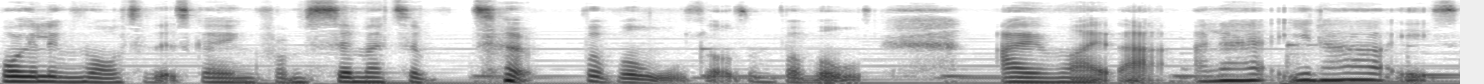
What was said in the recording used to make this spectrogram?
boiling water that's going from simmer to, to bubbles, lots of bubbles. I'm like that. And I, you know, it's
